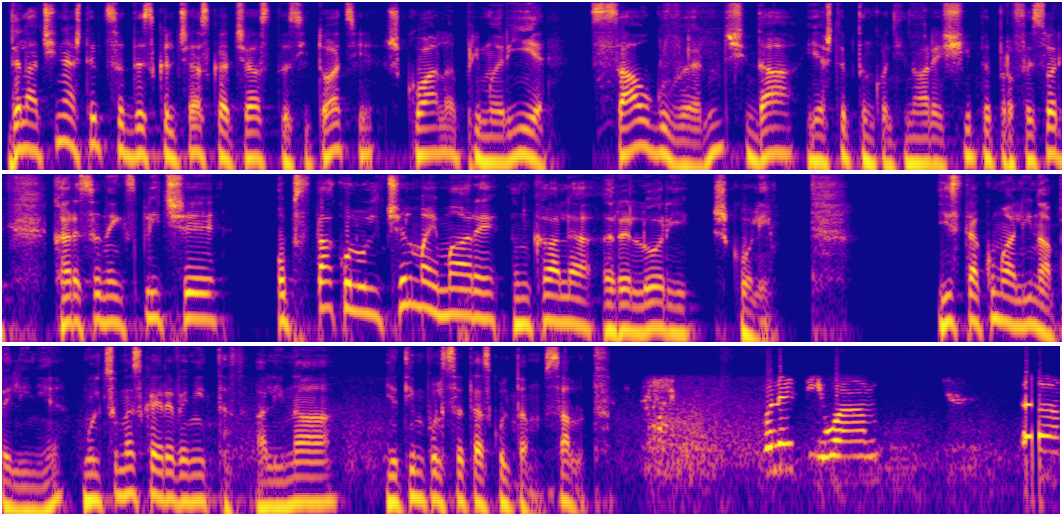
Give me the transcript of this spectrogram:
De la cine aștept să descălcească această situație? Școală, primărie sau guvern? Și da, îi aștept în continuare și pe profesori care să ne explice obstacolul cel mai mare în calea relorii școlii. Este acum Alina pe linie. Mulțumesc că ai revenit, Alina. E timpul să te ascultăm. Salut! Bună ziua! Uh,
